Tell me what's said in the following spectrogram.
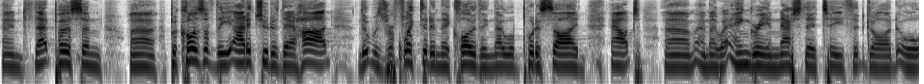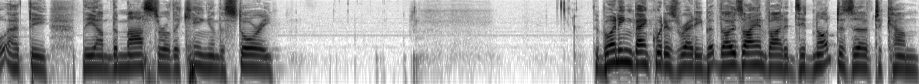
And that person, uh, because of the attitude of their heart that was reflected in their clothing, they were put aside out, um, and they were angry and gnashed their teeth at God or at the the um, the master or the king in the story. The wedding banquet is ready, but those I invited did not deserve to come.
